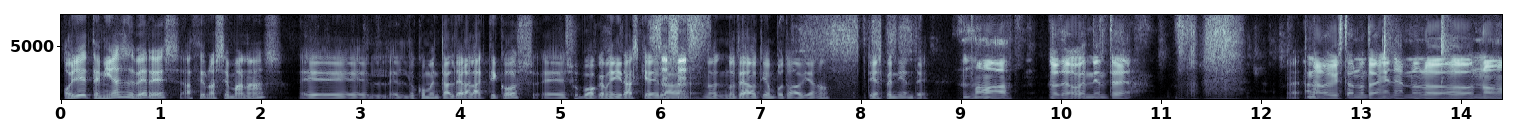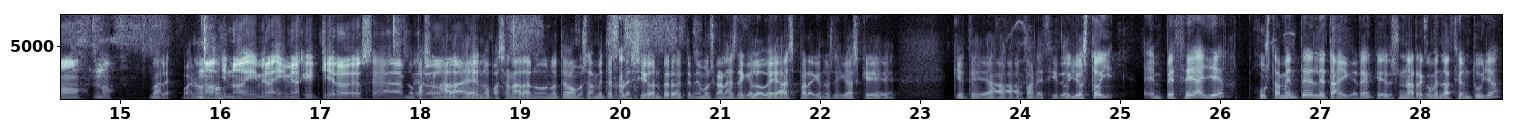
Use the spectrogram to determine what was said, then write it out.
Oye, tenías deberes hace unas semanas eh, el, documental de Galácticos. Eh, supongo que me dirás que no, te ha dado tiempo todavía, ¿no? Tienes pendiente. No, lo tengo pendiente. Eh, no lo he visto, no te voy a engañar, no lo. No, no. Vale, bueno, no. Y, no, y, mira, y mira que quiero, ¿eh? O sea. No pasa nada, ¿eh? No pasa nada, no, no te vamos a meter presión, pero tenemos ganas de que lo veas para que nos digas qué, te ha parecido. Yo estoy. Empecé ayer, justamente el de Tiger, ¿eh? Que es una recomendación tuya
